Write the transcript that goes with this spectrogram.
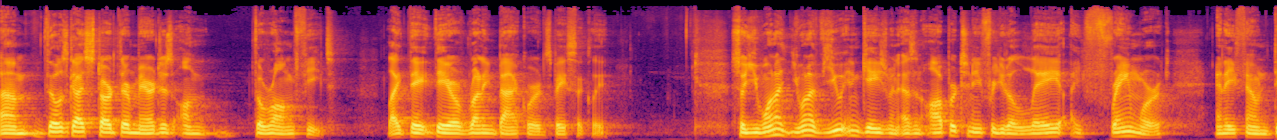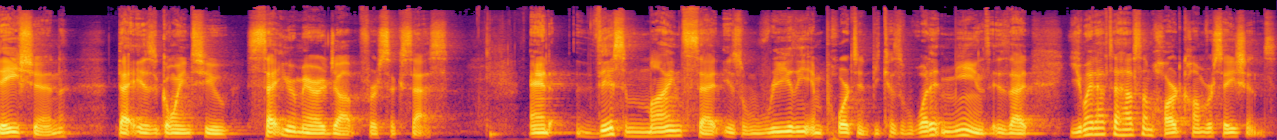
Um, those guys start their marriages on the wrong feet. Like they, they are running backwards, basically. So you want to you want to view engagement as an opportunity for you to lay a framework and a foundation that is going to set your marriage up for success. And this mindset is really important because what it means is that you might have to have some hard conversations.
